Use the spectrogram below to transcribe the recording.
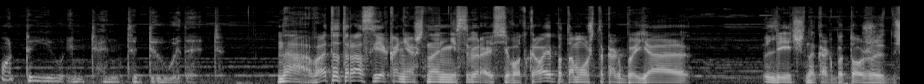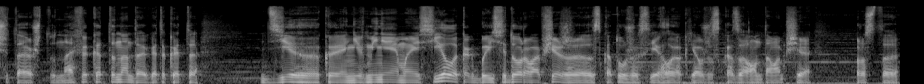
What do you intend to do with it? Да, в этот раз я, конечно, не собираюсь его открывать, потому что как бы я лично как бы тоже считаю, что нафиг это надо, это какая-то дикая невменяемая сила, как бы Исидора вообще же с катушек съехала, как я уже сказал, он там вообще просто...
